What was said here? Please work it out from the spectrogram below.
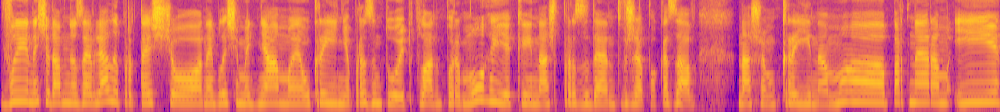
Ви нещодавно заявляли про те, що найближчими днями Україні презентують план перемоги, який наш президент вже показав нашим країнам-партнерам. І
